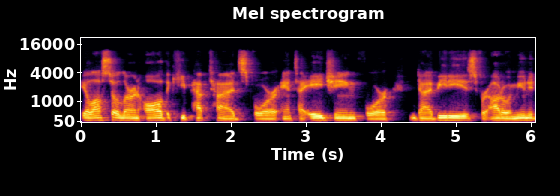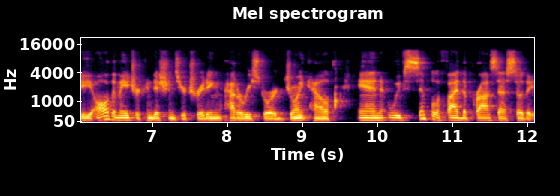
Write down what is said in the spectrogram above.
You'll also learn all the key peptides for anti aging, for diabetes, for autoimmunity, all the major conditions you're treating, how to restore joint health. And we've simplified the process so that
